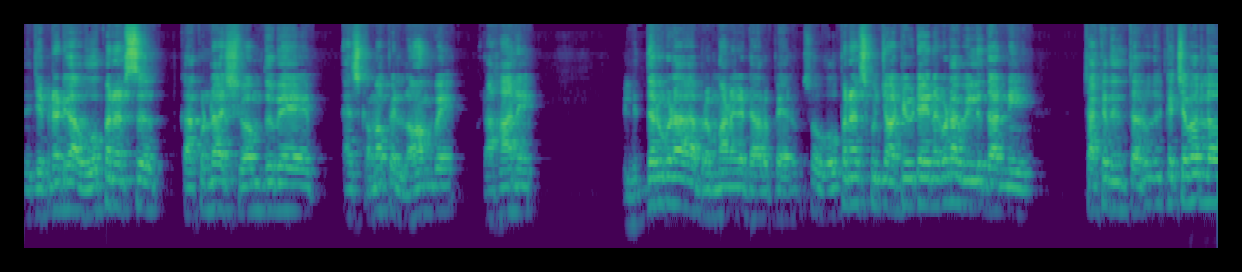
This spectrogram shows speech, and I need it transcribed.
నేను చెప్పినట్టుగా ఓపెనర్స్ కాకుండా Shivam Dube has come up a long way Rahane. వీళ్ళిద్దరూ కూడా బ్రహ్మాండంగా డెవలప్ అయ్యారు. సో ఓపెనర్స్ కొంచెం అటు ఇటు అయినా కూడా వీళ్ళు దాన్ని చక్కదిద్దుతారు. ఇంకా చివరిలో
